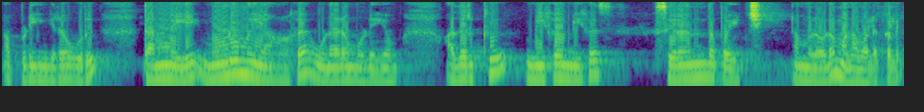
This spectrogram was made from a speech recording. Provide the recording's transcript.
அப்படிங்கிற ஒரு தன்மையை முழுமையாக உணர முடியும். அதற்கு மிக மிக சிறந்த பயிற்சி நம்மளோட மனவளக்கலை.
